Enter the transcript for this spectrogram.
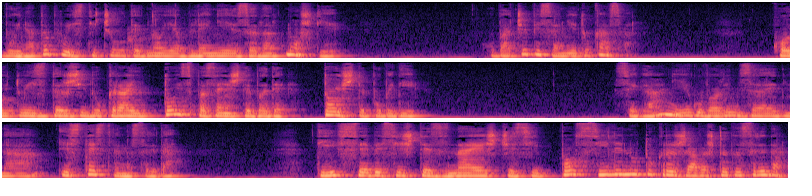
Войната проистича от едно явление за надмощие. Обаче писанието казва Който издържи до край, той спасен ще бъде, той ще победи. Сега ние говорим за една естествена среда. Ти в себе си ще знаеш, че си по-силен от окръжаващата среда.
